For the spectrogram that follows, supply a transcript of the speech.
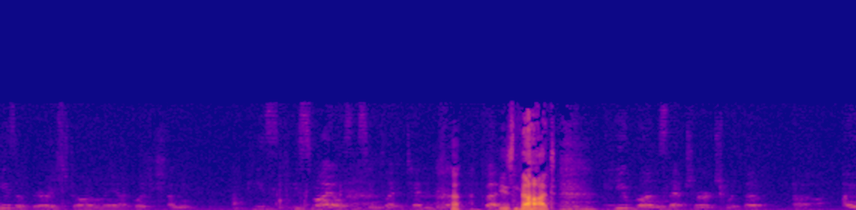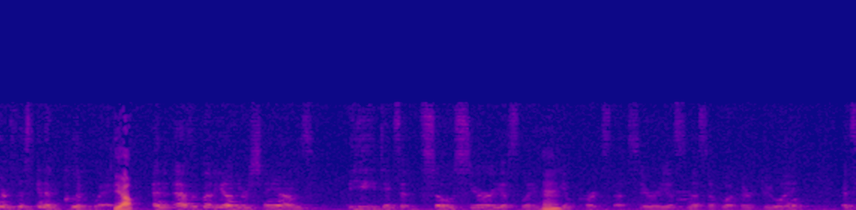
He's a very strong man. But, I mean, he smiles and seems like a teddy bear, but He's not. he runs that church with a uh, iron fist in a good way. Yeah. And everybody understands. He, he takes it so seriously. Mhm. He imparts that seriousness of what they're doing. It's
